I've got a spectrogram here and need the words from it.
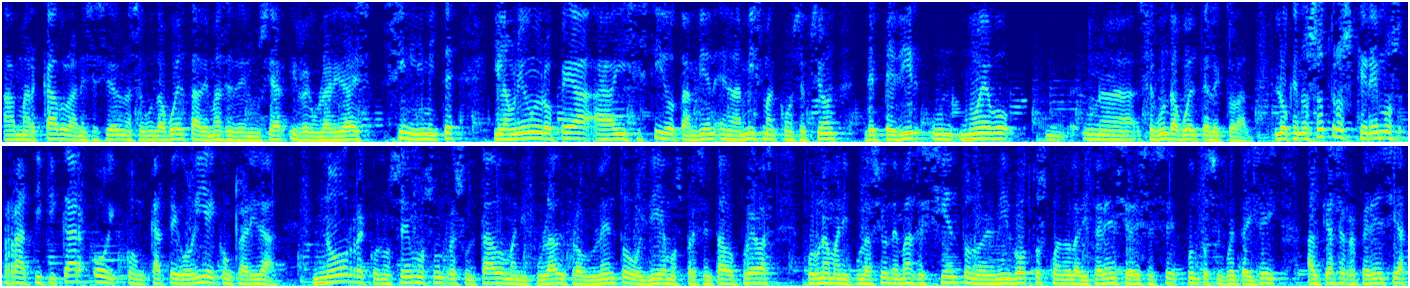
ha marcado la necesidad de una segunda vuelta, además de denunciar irregularidades sin límite, y la Unión Europea ha insistido también en la misma concepción de pedir un nuevo una segunda vuelta electoral. Lo que nosotros queremos ratificar hoy con categoría y con claridad, no reconocemos un resultado manipulado y fraudulento. Hoy día hemos presentado pruebas por una manipulación de más de 109 mil votos cuando la diferencia de ese punto 56 al que hace referencia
